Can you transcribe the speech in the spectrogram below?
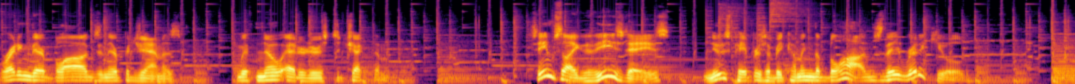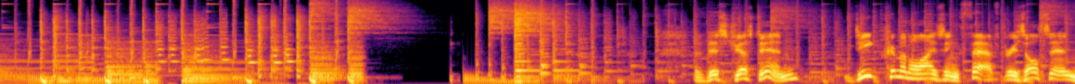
writing their blogs in their pajamas, with no editors to check them. Seems like these days, newspapers are becoming the blogs they ridiculed. This just in decriminalizing theft results in.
